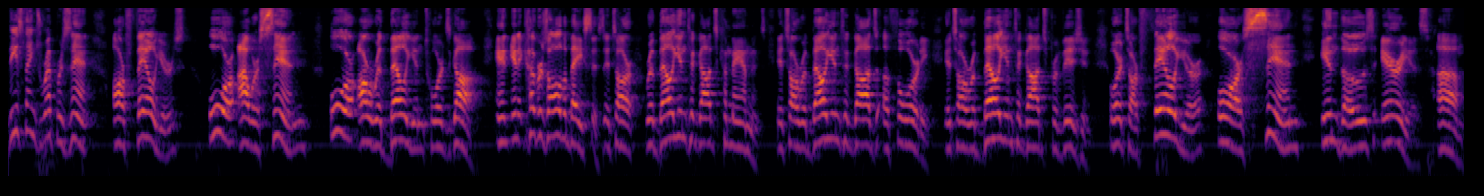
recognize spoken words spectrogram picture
these things represent our failures or our sin or our rebellion towards God. And, and it covers all the bases. It's our rebellion to God's commandments. It's our rebellion to God's authority. It's our rebellion to God's provision. Or it's our failure or our sin in those areas. Um,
